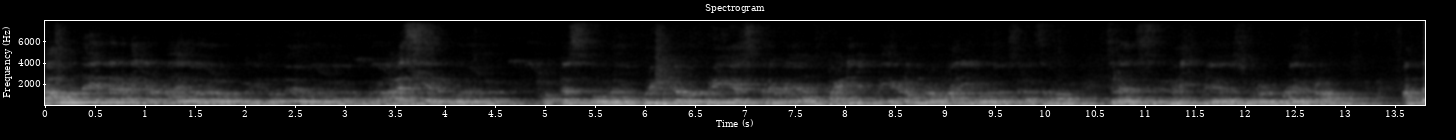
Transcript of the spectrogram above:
நாம் வந்து என்ன நினைக்கிறோம்னா ஏதோ இது வந்து ஒரு ஒரு அரசியல் ஒரு மொத்த ஒரு குறிப்பிட்ட ஒரு குறுகிய சிந்தனையுடைய பயணிக்கக்கூடிய இடம்ன்ற மாதிரி ஒரு சில சமம் சிலர் நினைக்கக்கூடிய சூழல் கூட இருக்கலாம். அந்த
